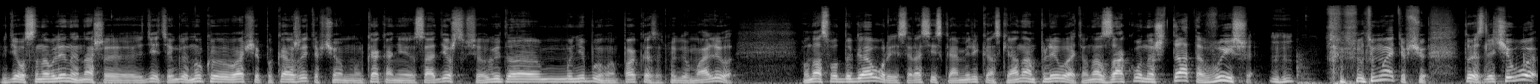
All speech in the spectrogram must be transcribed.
где усыновлены наши дети. Я говорю, ну-ка вообще покажите, в чем, как они содержатся, все. Говорит, а мы не будем вам показывать. Мы говорим, алло, У нас вот договор есть российско-американский, а нам плевать. У нас законы штата выше. Угу. Понимаете, в чем? То есть, для чего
